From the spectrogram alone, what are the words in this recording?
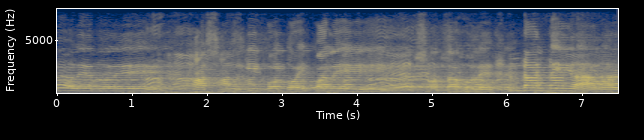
দলে দলে পালে? সন্ধ্যা হলে ডাক দিয়া লয়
